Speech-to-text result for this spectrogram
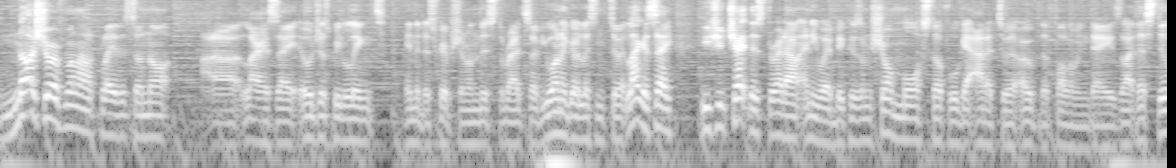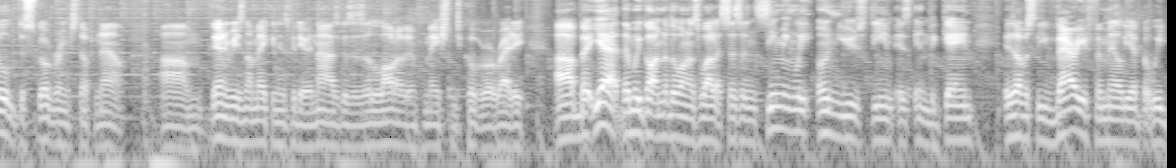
Not sure if I'm allowed to play this or not uh, like I say, it'll just be linked in the description on this thread. So if you want to go listen to it, like I say, you should check this thread out anyway because I'm sure more stuff will get added to it over the following days. Like they're still discovering stuff now. Um, the only reason I'm making this video now is because there's a lot of information to cover already. Uh, but yeah, then we got another one as well. It says a seemingly unused theme is in the game. Is obviously very familiar, but we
